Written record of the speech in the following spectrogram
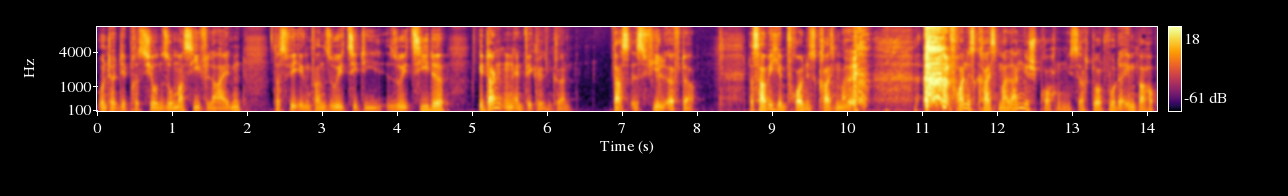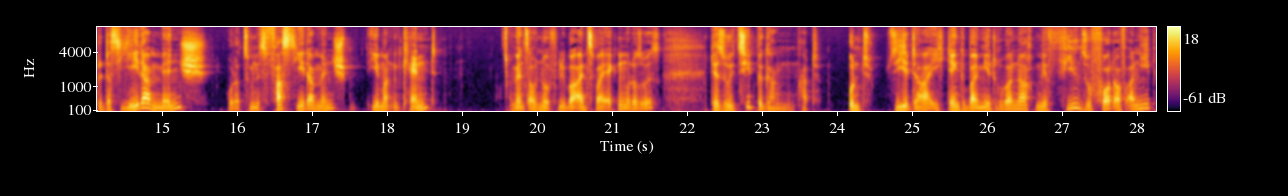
unter Depression so massiv leiden, dass wir irgendwann Suizide, Suizide Gedanken entwickeln können. Das ist viel öfter. Das habe ich im Freundeskreis mal, Freundeskreis mal angesprochen. Ich sage, dort wurde eben behauptet, dass jeder Mensch oder zumindest fast jeder Mensch jemanden kennt, wenn es auch nur über ein, zwei Ecken oder so ist, der Suizid begangen hat. Und siehe da, ich denke bei mir drüber nach, mir fielen sofort auf Anhieb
